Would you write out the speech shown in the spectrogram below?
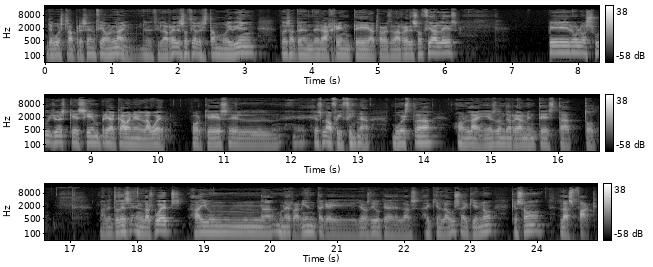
de vuestra presencia online. Es decir, las redes sociales están muy bien, puedes atender a gente a través de las redes sociales, pero lo suyo es que siempre acaban en la web, porque es, el, es la oficina vuestra online y es donde realmente está todo. Entonces, en las webs hay una, herramienta que ya os digo que hay quien la usa, hay quien no, que son las FAQ,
